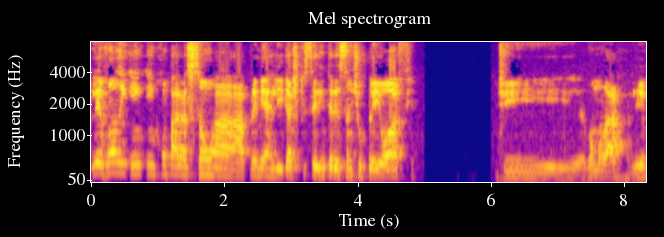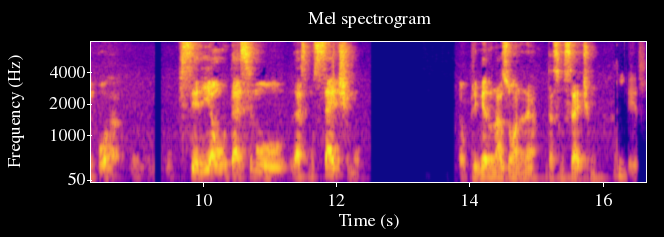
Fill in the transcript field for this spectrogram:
levando em, em comparação à Premier League, acho que seria interessante um playoff de. Vamos lá, ler, porra, o, o que seria o décimo, décimo sétimo. É o primeiro na zona, né? Décimo sétimo. Isso.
